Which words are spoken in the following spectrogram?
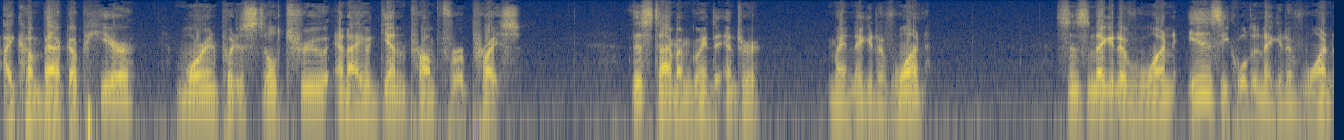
I come back up here, more input is still true, and I again prompt for a price. This time I'm going to enter my negative 1. Since negative 1 is equal to negative 1,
